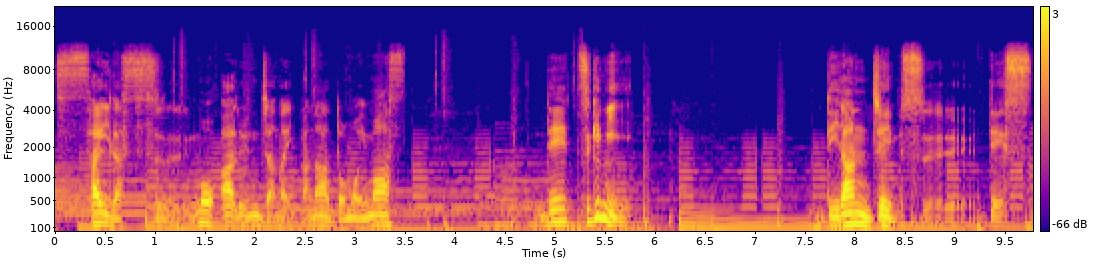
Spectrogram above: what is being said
サイラスもあるんじゃないかなと思います。で、次にディラン・ジェームスです。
